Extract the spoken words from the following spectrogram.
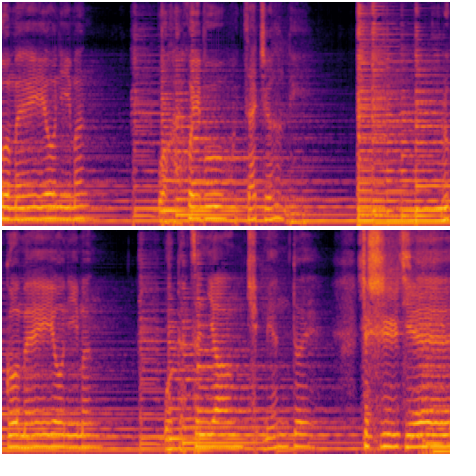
如果没有你们，我还会不在这里？如果没有你们，我该怎样去面对这世界？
